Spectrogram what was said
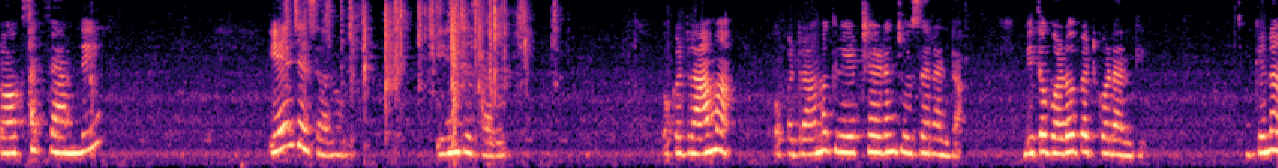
టాక్సిక్ ఫ్యామిలీ. ఏం చేశారు? ఏం చేశారు? ఒక డ్రామా. ఒక డ్రామా క్రియేట్ చేయడం చూసారంట మీతో గొడవ పెట్టుకోవడానికి. ఓకేనా?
